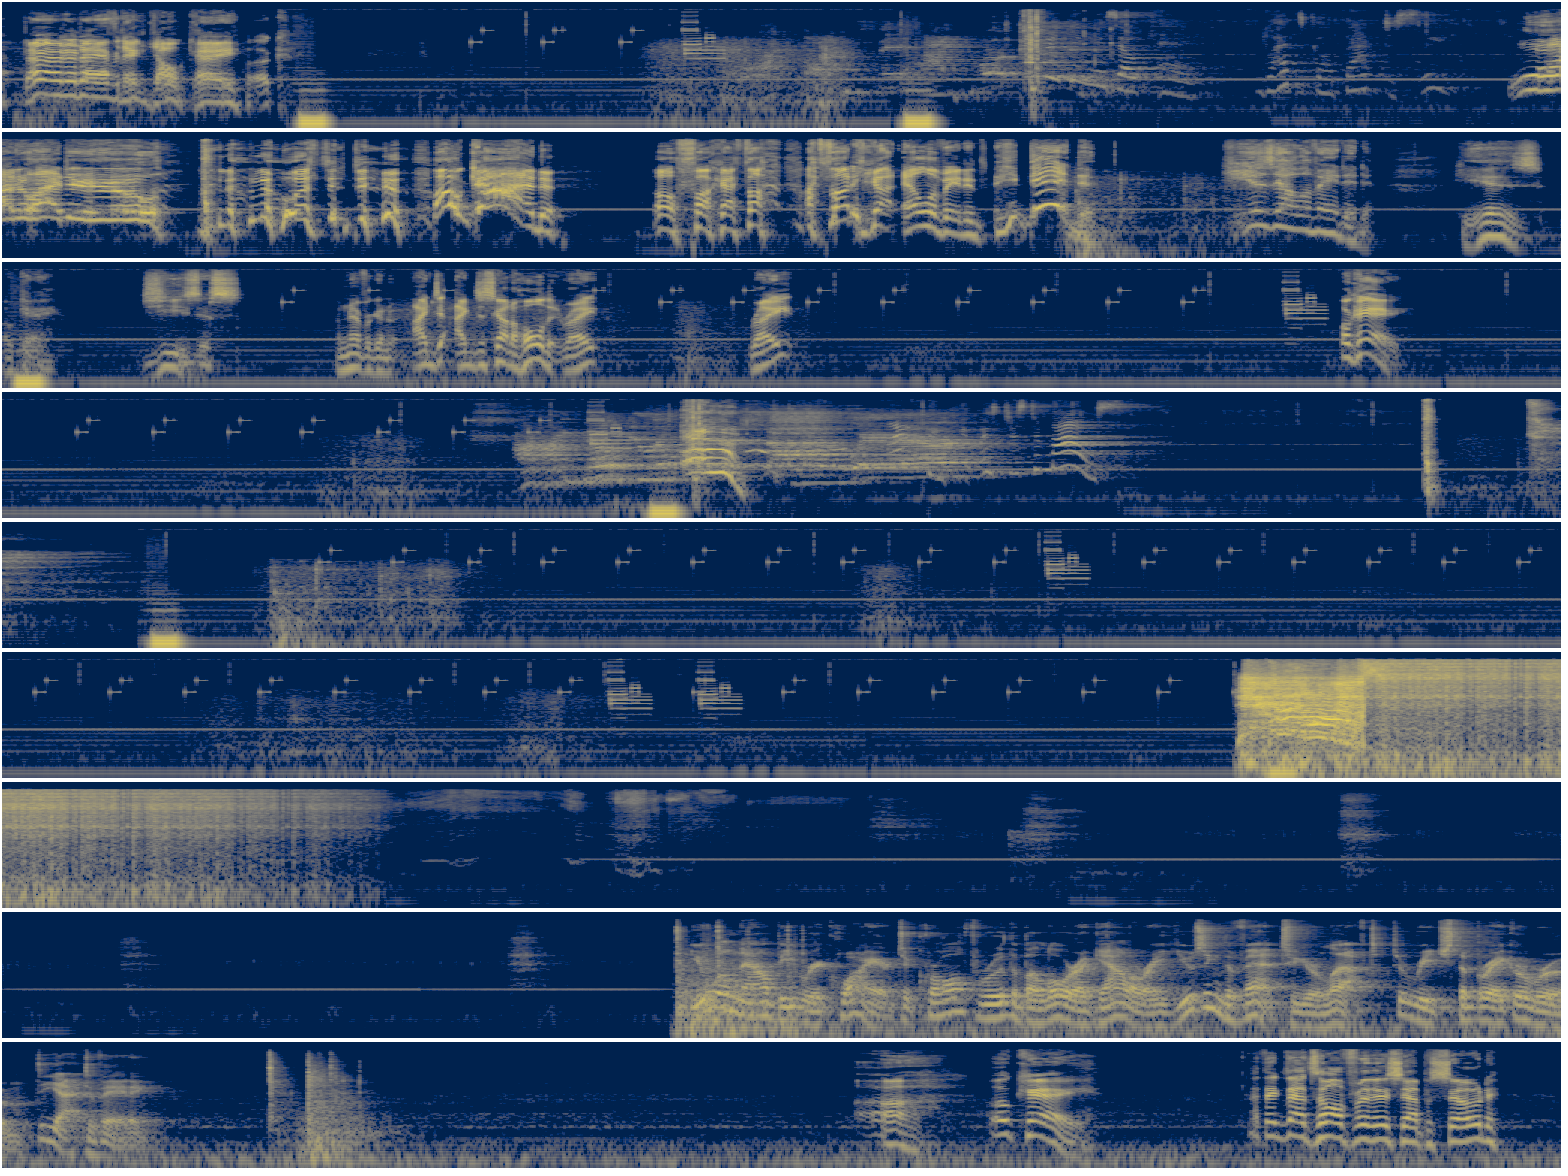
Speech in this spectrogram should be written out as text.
Da, da, da, da, da, da, everything's okay. Fuck. Everything is okay. Let's go back to sleep. What do I do? I don't know what to do. Oh God! Oh fuck! I thought I thought he got elevated. He did. He is elevated. He is. Okay. Jesus. I'm never gonna. I, I just gotta hold it, right? Right? Okay. Be required to crawl through the Ballora gallery using the vent to your left to reach the breaker room. Deactivating. Okay. I think that's all for this episode.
